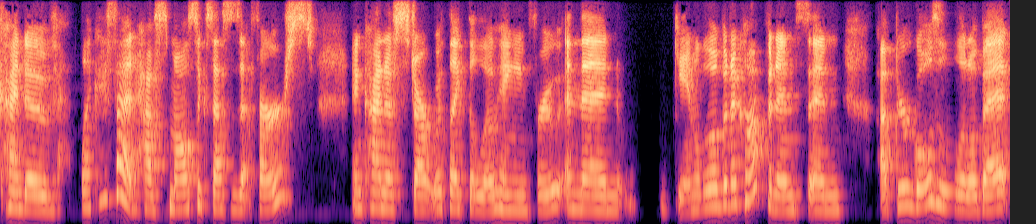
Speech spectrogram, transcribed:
kind of, like I said, have small successes at first and kind of start with like the low hanging fruit and then gain a little bit of confidence and up your goals a little bit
